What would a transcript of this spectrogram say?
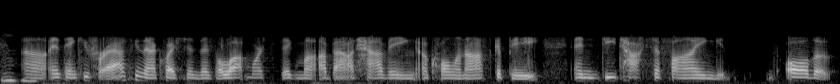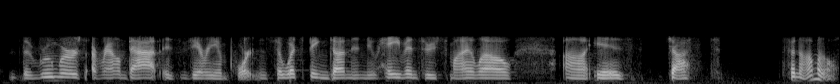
Mm-hmm. Uh, and thank you for asking that question. There's a lot more stigma about having a colonoscopy and detoxifying all the the rumors around that is very important. So what's being done in New Haven through Smilow uh, is just phenomenal.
